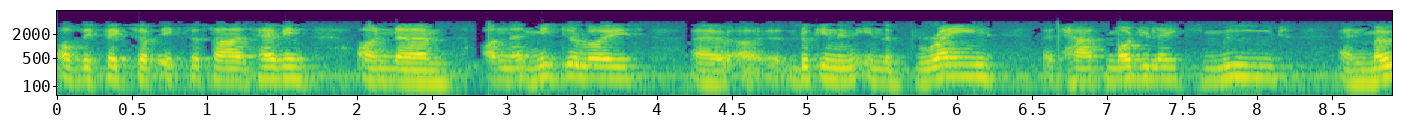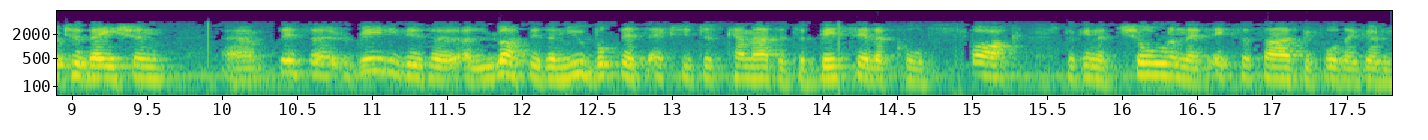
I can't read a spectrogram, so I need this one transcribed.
of the effects of exercise having on, um, on the amygdaloid, uh, uh, looking in, in, the brain at how it modulates mood and motivation. Um, there's a, really, there's a, a, lot. There's a new book that's actually just come out. It's a bestseller called Spark, looking at children that exercise before they go to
